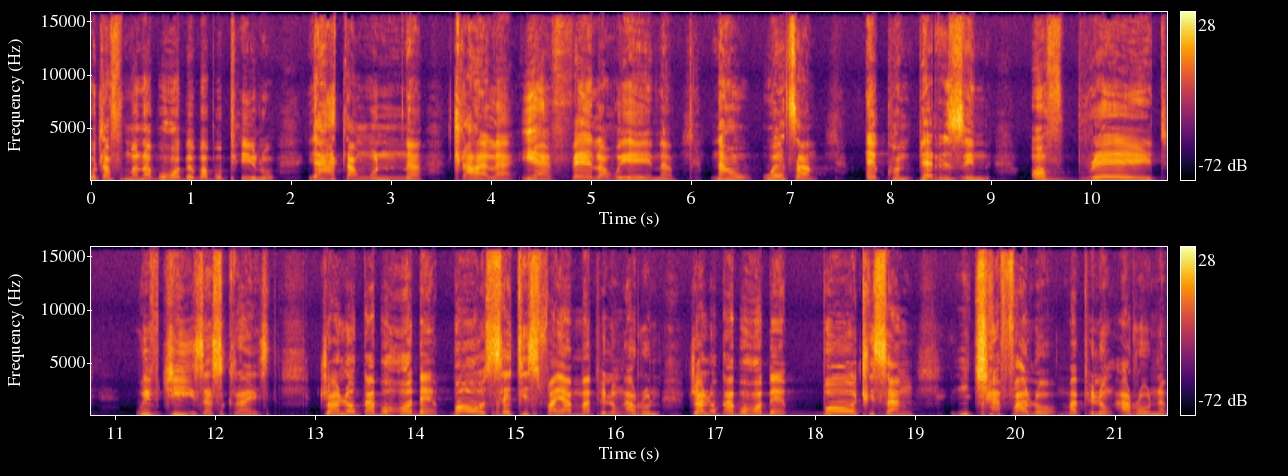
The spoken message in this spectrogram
o tla fumana bohobe ba bophelo ya tlang ho nna tlala e a fela yena now o etsa a comparison of bread with Jesus Christ. Jwalo ka bohobe bo satisfyang maphelong a rona. Jwalo ka bohobe bo tlisang ntjhafalo maphelong a rona.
